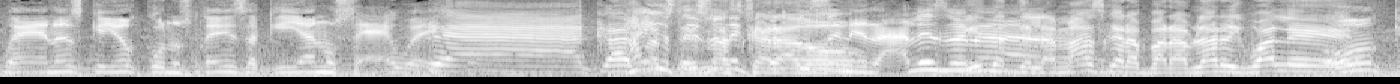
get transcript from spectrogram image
Bueno, es que yo con ustedes aquí ya no sé, güey. Ya, cálmate, Ay, ustedes son expertos en edades, ¿verdad? Quítate la máscara para hablar igual. eh. Ok,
